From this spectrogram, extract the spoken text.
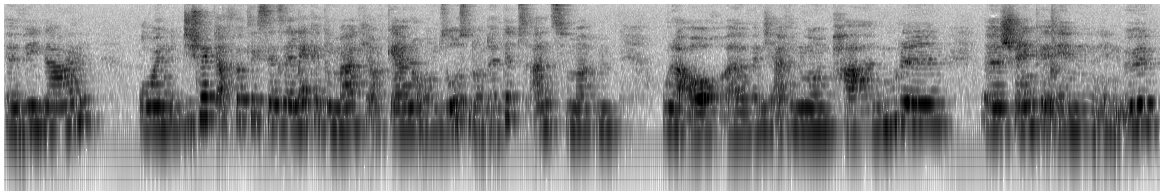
äh, vegan. Und die schmeckt auch wirklich sehr, sehr lecker. Die mag ich auch gerne, um Soßen oder Dips anzumachen. Oder auch, äh, wenn ich einfach nur ein paar Nudeln äh, schenke in, in Öl,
